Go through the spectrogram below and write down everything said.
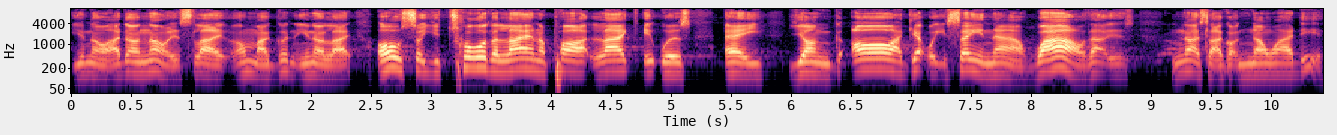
You know, I don't know. It's like, oh my goodness, you know, like, oh, so you tore the lion apart like it was a young. Oh, I get what you're saying now. Wow, that is. No, it's like I got no idea.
